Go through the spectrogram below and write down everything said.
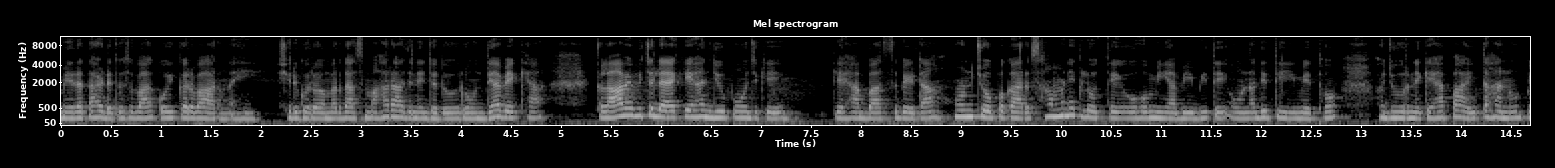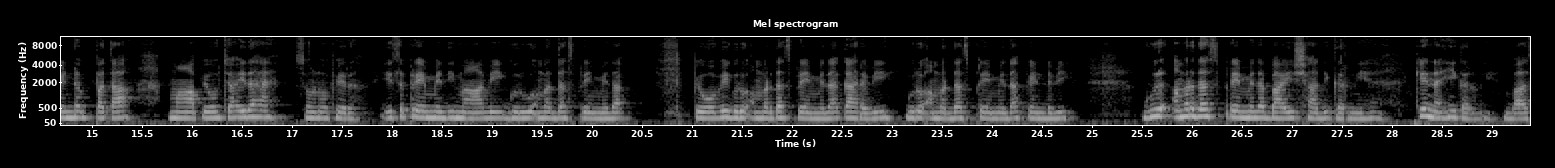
ਮੇਰਾ ਤੁਹਾਡੇ ਤੋਂ ਸਿਵਾ ਕੋਈ ਕਰਵਾਰ ਨਹੀਂ। ਸ੍ਰੀ ਗੁਰੂ ਅਮਰਦਾਸ ਮਹਾਰਾਜ ਨੇ ਜਦੋਂ ਰੋਂਦਿਆਂ ਵੇਖਿਆ, ਕਲਾਵੇ ਵਿੱਚ ਲੈ ਕੇ ਹੰਝੂ ਪੂੰਝ ਕੇ ਕਿਹਾ, ਬਸ ਬੇਟਾ, ਹੁਣ ਚੁੱਪ ਕਰ, ਸਾਹਮਣੇ ਖਲੋਤੇ ਉਹ ਮੀਆਂ ਬੀਬੀ ਤੇ ਉਹਨਾਂ ਦੀ ਧੀ ਮੇਥੋਂ। ਹਜੂਰ ਨੇ ਕਿਹਾ, ਭਾਈ, ਤੁਹਾਨੂੰ ਪਿੰਡ ਪਤਾ ਮਾਂ ਪਿਓ ਚਾਹੀਦਾ ਹੈ। ਸੁਣੋ ਫਿਰ, ਇਸ ਪ੍ਰੇਮੇ ਦੀ ਮਾਂ ਵੀ ਗੁਰੂ ਅਮਰਦਾਸ ਪ੍ਰੇਮੇ ਦਾ, ਪਿਓ ਵੀ ਗੁਰੂ ਅਮਰਦਾਸ ਪ੍ਰੇਮੇ ਦਾ, ਘਰ ਵੀ ਗੁਰੂ ਅਮਰਦਾਸ ਪ੍ਰੇਮੇ ਦਾ, ਪਿੰਡ ਵੀ ਗੁਰੂ ਅਮਰਦਾਸ ਪ੍ਰੇਮੇ ਦਾ ਬਾਈ ਸ਼ਾਦੀ ਕਰਨੀ ਹੈ। ਕਿ ਨਹੀਂ ਕਰਨੀ। ਬਸ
